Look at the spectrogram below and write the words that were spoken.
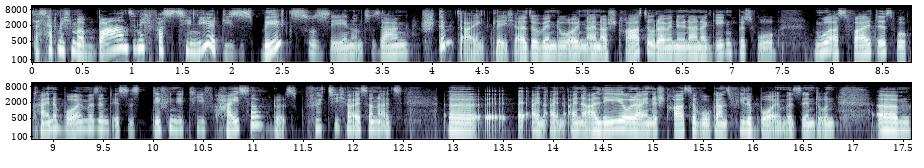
das hat mich immer wahnsinnig fasziniert, dieses Bild zu sehen und zu sagen, stimmt eigentlich. Also wenn du in einer Straße oder wenn du in einer Gegend bist, wo nur Asphalt ist, wo keine Bäume sind, ist es definitiv heißer oder es fühlt sich heißer an als äh, ein, ein, eine Allee oder eine Straße, wo ganz viele Bäume sind. Und ähm,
